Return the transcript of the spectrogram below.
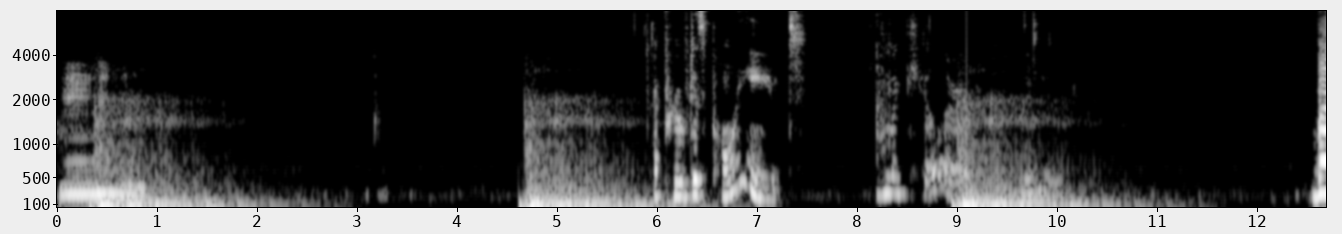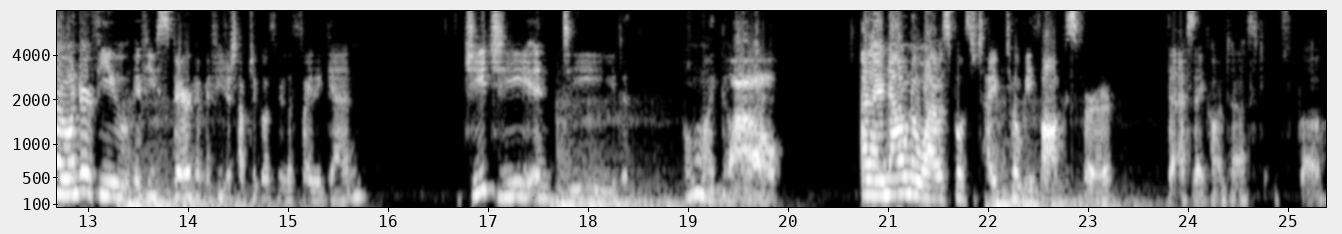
Hmm. I proved his point. I'm a killer. Me. But I wonder if you if you spare him, if you just have to go through the fight again. GG indeed. Oh my god. Wow. And I now know why I was supposed to type Toby Fox for the essay contest. It's the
